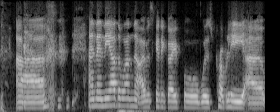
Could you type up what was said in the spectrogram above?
uh, and then the other one that I was going to go for was probably uh,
